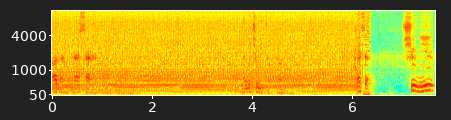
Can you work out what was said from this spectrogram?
Adam ne sen Ne biçim uçak lan? Neyse. Şimdi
